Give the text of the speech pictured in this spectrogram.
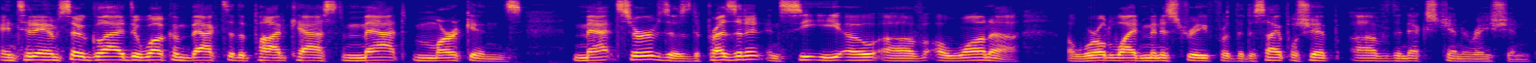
And today I'm so glad to welcome back to the podcast Matt Markins. Matt serves as the president and CEO of Awana, a worldwide ministry for the discipleship of the next generation.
